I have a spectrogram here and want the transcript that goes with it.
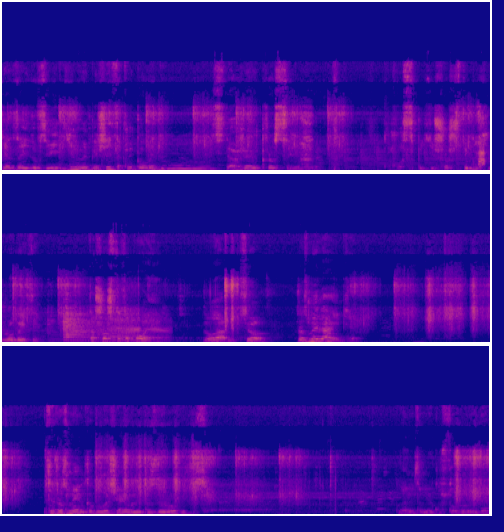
Я зайду в свій дім, але більше я так не поведусь. Навіть проси мене. Та господи, що ж ти будеш робити? Та що ж це таке? Ну ладно, все. Розминаємося. Це розминка була, ще мене поздоровитись. Куди він там в яку сторону йде?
